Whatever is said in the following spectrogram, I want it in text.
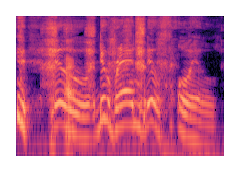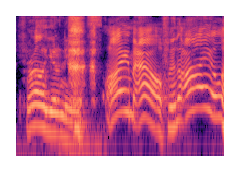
Milf, new, new brand milf oil for all your needs. I'm Alf, and I.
